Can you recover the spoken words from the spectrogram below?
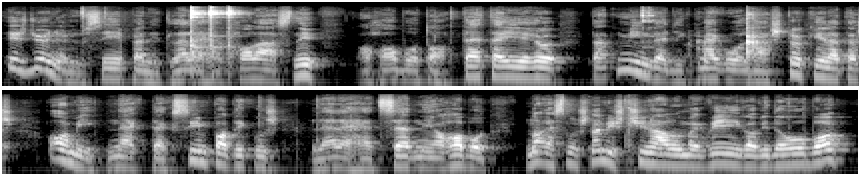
és gyönyörű szépen itt le lehet halászni a habot a tetejéről, tehát mindegyik megoldás tökéletes, ami nektek szimpatikus, le lehet szedni a habot. Na ezt most nem is csinálom meg végig a videóba,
